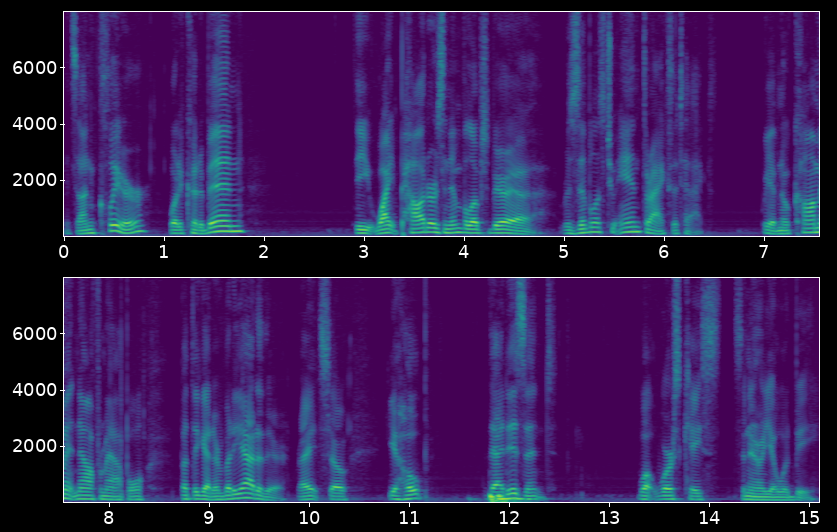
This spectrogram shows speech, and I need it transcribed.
It's unclear what it could have been. The white powders and envelopes bear a resemblance to anthrax attacks. We have no comment now from Apple, but they got everybody out of there, right? So you hope that isn't what worst case scenario would be.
